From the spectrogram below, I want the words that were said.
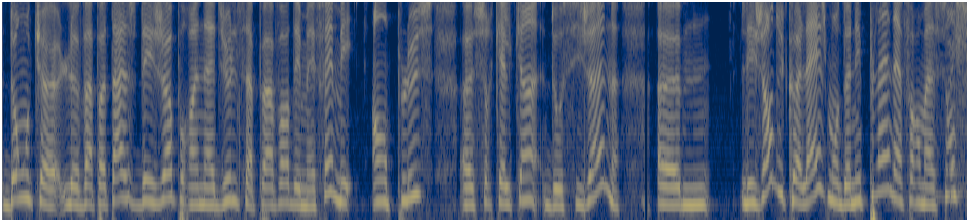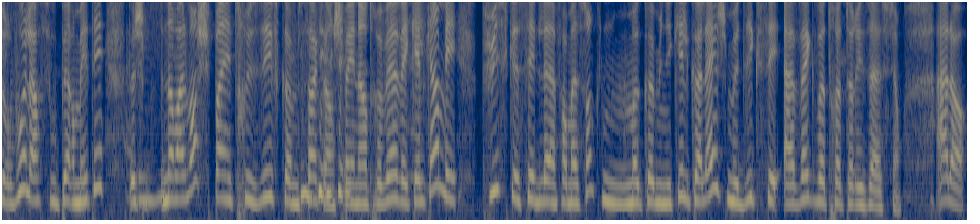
Donc, euh, le vapotage, déjà, pour un adulte, ça peut avoir des méfaits, mais en plus, euh, sur quelqu'un d'aussi jeune, euh, les gens du collège m'ont donné plein d'informations sur vous. Alors, si vous permettez, normalement, je suis pas intrusive comme ça quand je fais une entrevue avec quelqu'un, mais puisque c'est de l'information que m'a communiqué le collège, je me dis que c'est avec votre autorisation. Alors,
